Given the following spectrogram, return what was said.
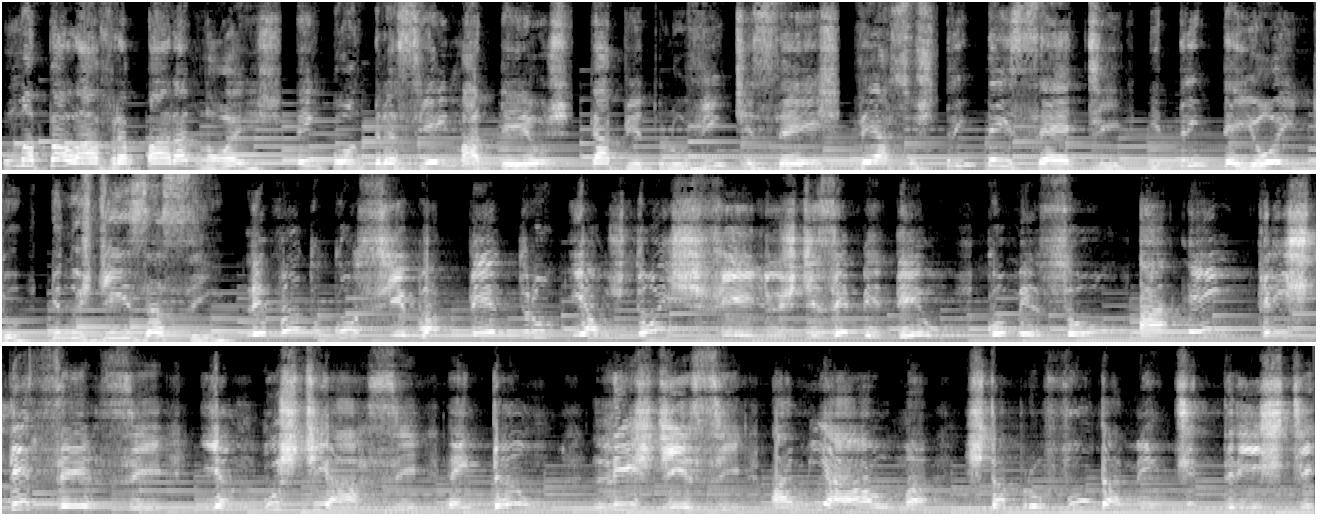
uma palavra para nós. Encontra-se em Mateus, capítulo 26, versos 37 e 38, que nos diz assim: Levando consigo a Pedro e aos dois filhos de Zebedeu, começou a entristecer-se e angustiar-se. Então lhes disse: A minha alma está profundamente triste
